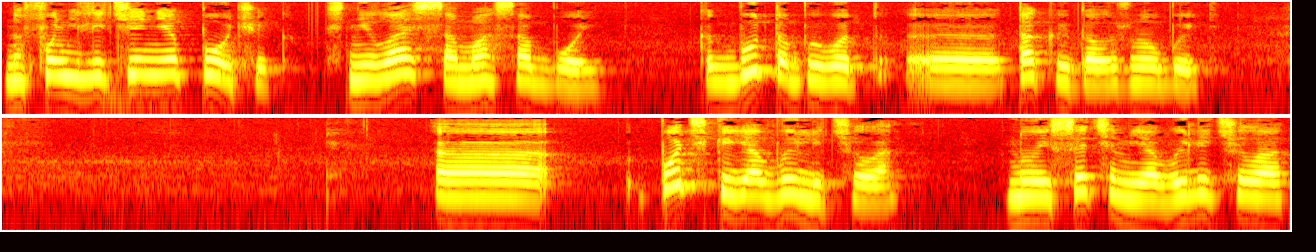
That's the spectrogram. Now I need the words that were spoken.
на фоне лечения почек снялась сама собой. Как будто бы вот э, так и должно быть. Э, почки я вылечила, но и с этим я вылечила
